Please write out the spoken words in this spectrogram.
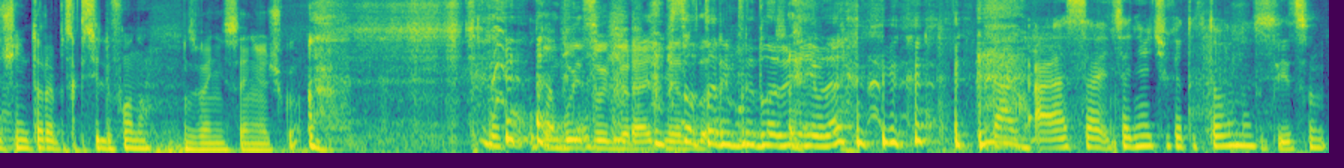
Сочи не торопится к телефону. Звони Санечку. Он будет выбирать Со между вторым предложением, да? Так, а Са- Санечек это кто у нас? Тупицын.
